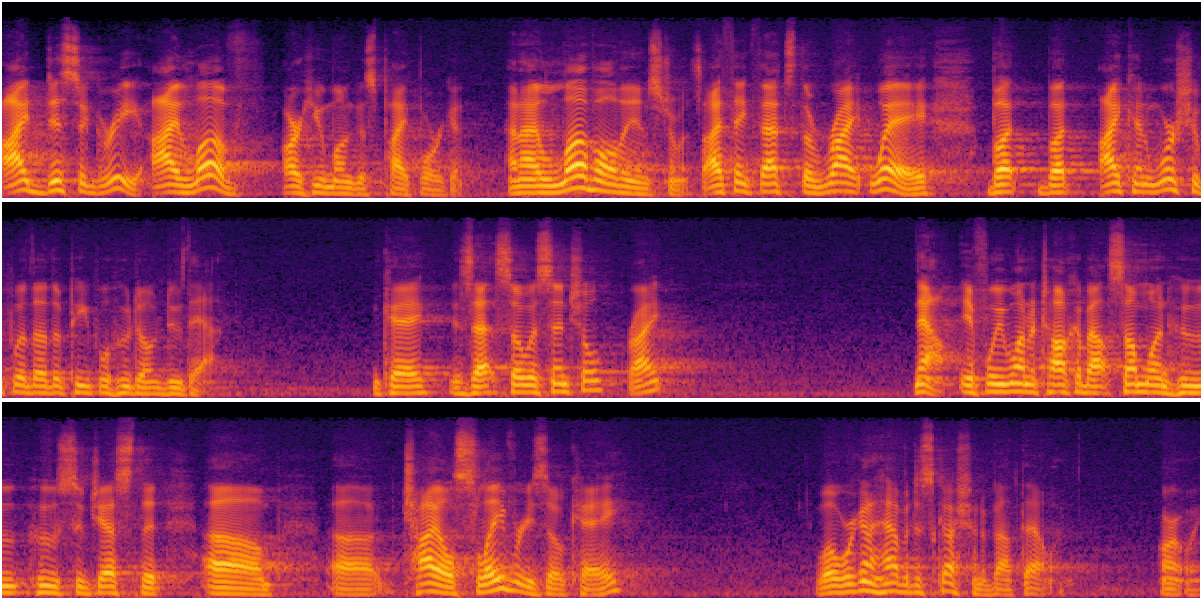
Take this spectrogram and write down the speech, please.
I disagree. I love our humongous pipe organ and I love all the instruments. I think that's the right way, but, but I can worship with other people who don't do that. Okay? Is that so essential, right? Now, if we want to talk about someone who, who suggests that um, uh, child slavery is okay, well, we're going to have a discussion about that one, aren't we?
